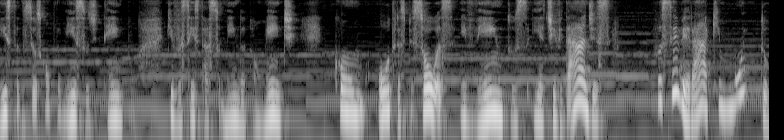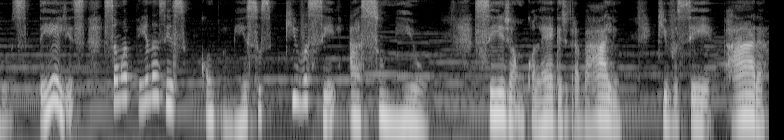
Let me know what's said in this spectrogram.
lista dos seus compromissos de tempo que você está assumindo atualmente, com outras pessoas, eventos e atividades, você verá que muitos deles são apenas isso, compromissos que você assumiu. Seja um colega de trabalho que você para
